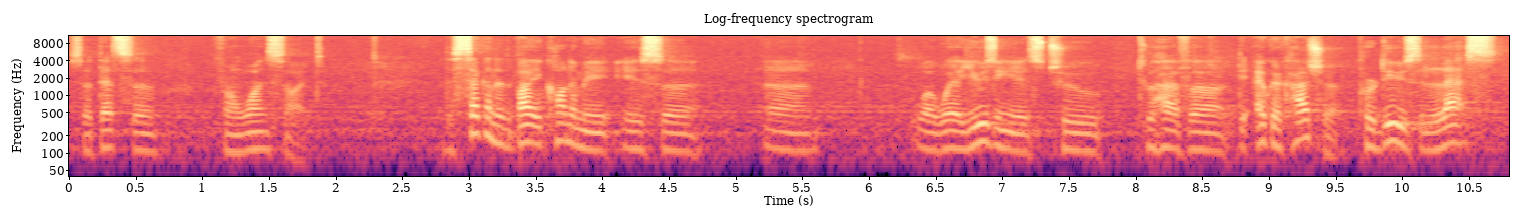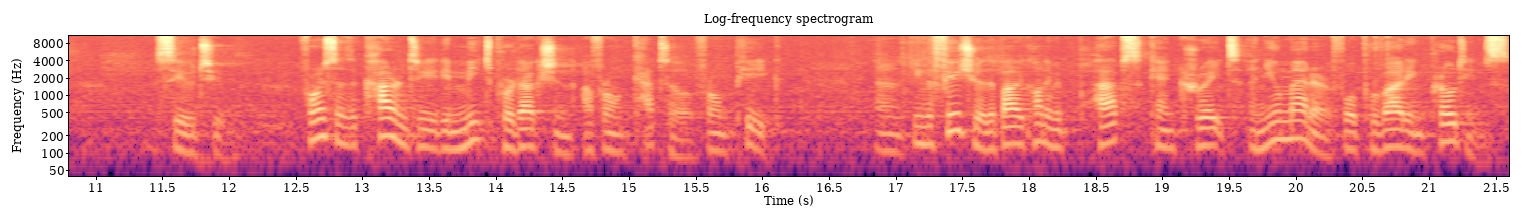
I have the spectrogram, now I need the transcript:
so that's uh, from one side. The second, bioeconomy is, uh, uh, what we're using is to, to have uh, the agriculture produce less CO2. For instance, currently the meat production are from cattle, from pig, and in the future, the bioeconomy perhaps can create a new manner for providing proteins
